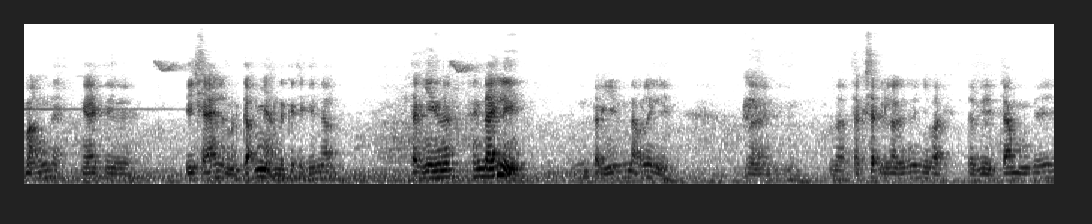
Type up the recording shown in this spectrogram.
mẫn này nghe cái chia sẻ là mình cảm nhận được cái sự kiện đó tự nhiên nó thấy đấy liền. Tự nhiên nó nổi lên liền. Là, là thật sự là như vậy. Tại vì trong cái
